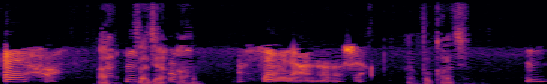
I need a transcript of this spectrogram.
哎，好。哎，再见啊！谢谢两位老师。哎，不客气。嗯。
